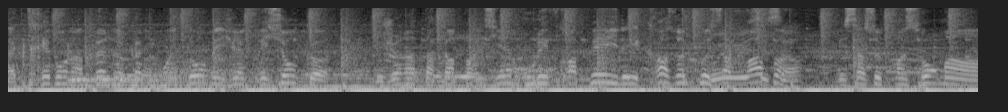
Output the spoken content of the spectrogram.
un très bon appel de Calimundo, mais j'ai l'impression que le jeune attaquant parisien voulait frapper, il écrase un peu Oui, sa oui, frappe, mais ça se transforme en,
